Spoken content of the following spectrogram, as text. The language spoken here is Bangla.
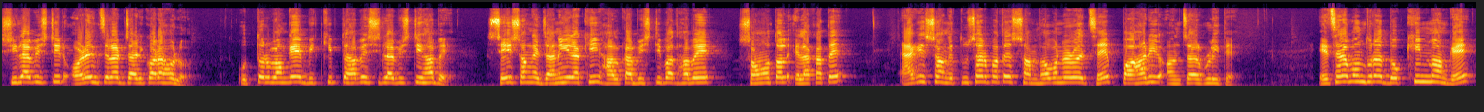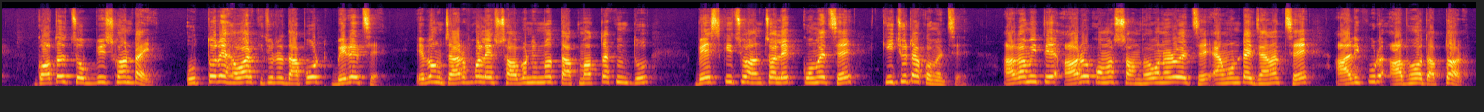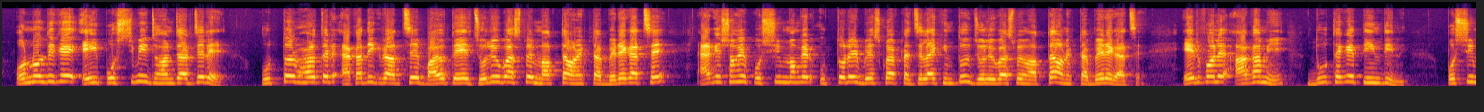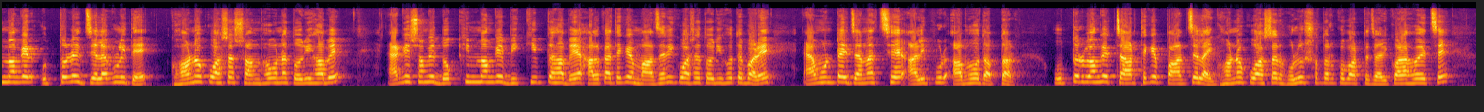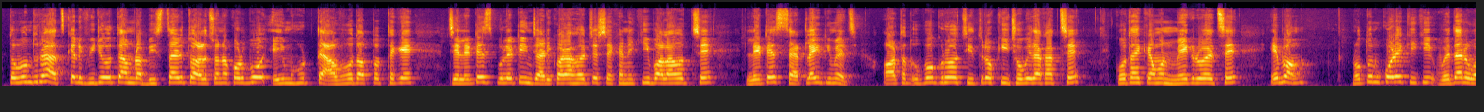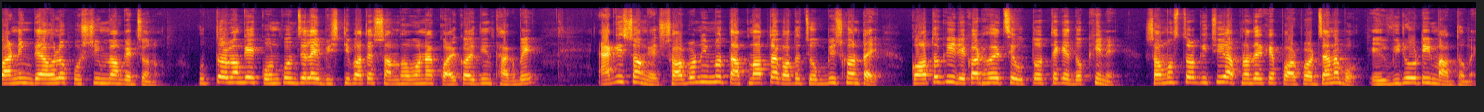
শিলাবৃষ্টির অরেঞ্জ জেলার জারি করা হলো। উত্তরবঙ্গে বিক্ষিপ্তভাবে শিলাবৃষ্টি হবে। সেই সঙ্গে জানিয়ে রাখি, হালকা বৃষ্টিপাত হবে সমতল এলাকাতে। একই সঙ্গে তুষারপাতের সম্ভাবনা রয়েছে পাহাড়ি অঞ্চলগুলিতে। এছাড়া বন্ধুরা, দক্ষিণবঙ্গে গত চব্বিশ ঘন্টায় উত্তরে হাওয়ার কিছুটা দাপট বেড়েছে এবং যার ফলে সর্বনিম্ন তাপমাত্রা কিন্তু বেশ কিছু অঞ্চলে কমেছে, কিছুটা কমেছে। আগামীতে আরও কমার সম্ভাবনা রয়েছে, এমনটাই জানাচ্ছে আলিপুর আবহাওয়া দপ্তর। অন্যদিকে এই পশ্চিমী ঝঞ্ঝার জেরে উত্তর ভারতের একাধিক রাজ্যে বায়ুতে জলীয় বাষ্পের মাত্রা অনেকটা বেড়ে গেছে। একই সঙ্গে পশ্চিমবঙ্গের উত্তরের বেশ কয়েকটা জেলায় কিন্তু জলীয় বাষ্পের মাত্রা অনেকটা বেড়ে গেছে। এর ফলে আগামী দু থেকে তিন দিন পশ্চিমবঙ্গের উত্তরের জেলাগুলিতে ঘন কুয়াশার সম্ভাবনা তৈরি হবে। একই সঙ্গে দক্ষিণবঙ্গে বিক্ষিপ্ত হবে হালকা থেকে মাঝারি কুয়াশা তৈরি হতে পারে এমনটাই জানাচ্ছে আলিপুর আবহাওয়া দপ্তর। উত্তরবঙ্গের চার থেকে পাঁচ জেলায় ঘন কুয়াশার হলুদ সতর্কবার্তা জারি করা হয়েছে। তো বন্ধুরা, আজকের ভিডিওতে আমরা বিস্তারিত আলোচনা করব এই মুহূর্তে আবহাওয়া দপ্তর থেকে যে লেটেস্ট বুলেটিন জারি করা হয়েছে, সেখানে কি বলা হচ্ছে লেটেস্ট স্যাটেলাইট ইমেজ অর্থাৎ উপগ্রহ চিত্র কী ছবি দেখাচ্ছে, কোথায় কেমন মেঘ রয়েছে, এবং নতুন করে কি কি ওয়েদার ওয়ার্নিং দেওয়া হলো পশ্চিমবঙ্গের জন্য। উত্তরবঙ্গে কোন কোন জেলায় বৃষ্টিপাতের সম্ভাবনা কয় কয়দিন থাকবে, একই সঙ্গে সর্বনিম্ন তাপমাত্রা গত চব্বিশ ঘন্টায় কত কী রেকর্ড হয়েছে উত্তর থেকে দক্ষিণে, সমস্ত কিছুই আপনাদেরকে পরপর জানাব এই ভিডিওটির মাধ্যমে।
